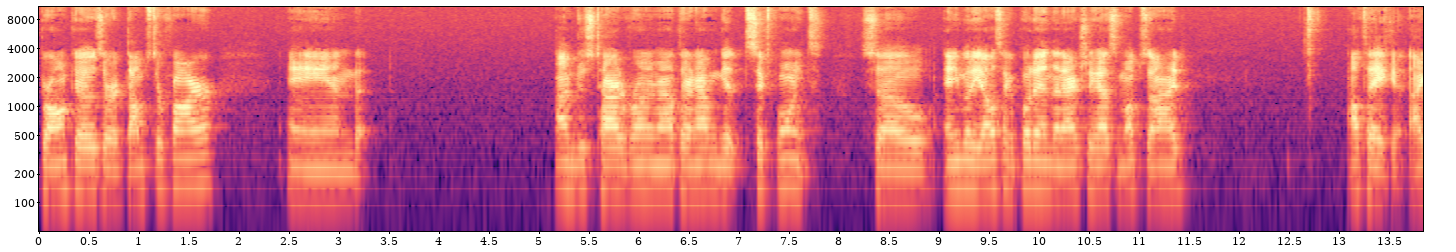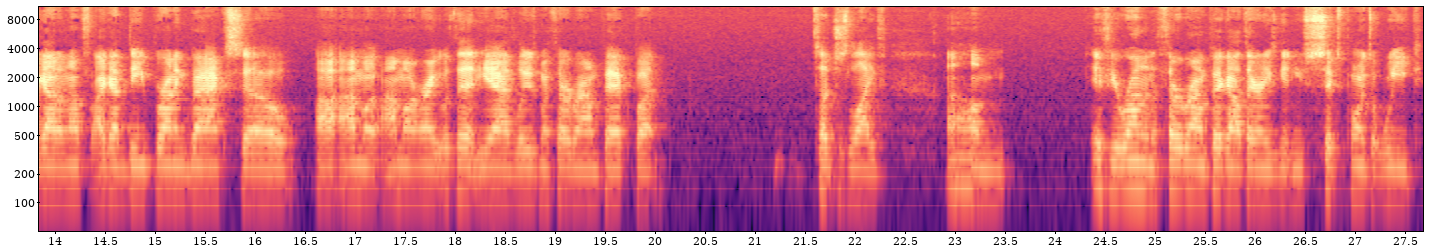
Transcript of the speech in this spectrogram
Broncos are a dumpster fire. And I'm just tired of running him out there and having him get six points. So anybody else I can put in that actually has some upside, I'll take it. I got enough. I got deep running back, so uh, I'm a, I'm all right with it. Yeah, I'd lose my third round pick, but such is life. Um, if you're running a third round pick out there and he's getting you six points a week,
